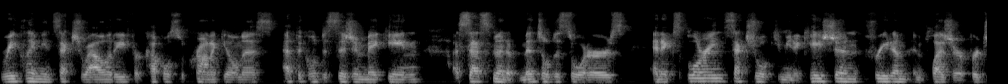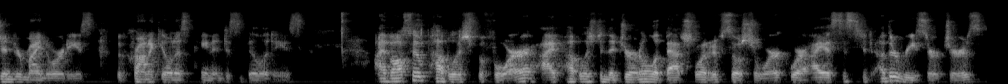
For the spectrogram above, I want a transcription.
reclaiming sexuality for couples with chronic illness, ethical decision making, assessment of mental disorders, and exploring sexual communication, freedom, and pleasure for gender minorities with chronic illness, pain, and disabilities. I've also published before. I published in the Journal of Baccalaureate of Social Work, where I assisted other researchers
